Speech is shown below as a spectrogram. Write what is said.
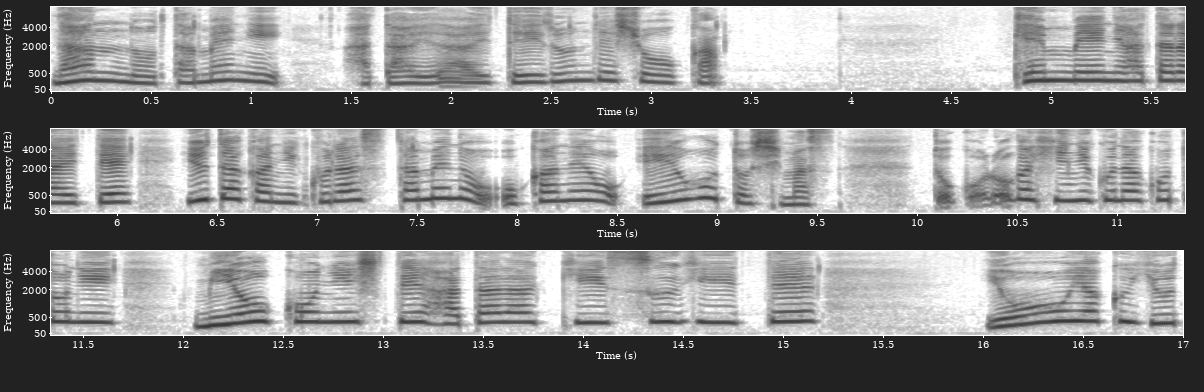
何のために働いているんでしょうか。懸命に働いて豊かに暮らすためのお金を得ようとします。ところが皮肉なことに身を粉にして働きすぎてようやくゆっ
